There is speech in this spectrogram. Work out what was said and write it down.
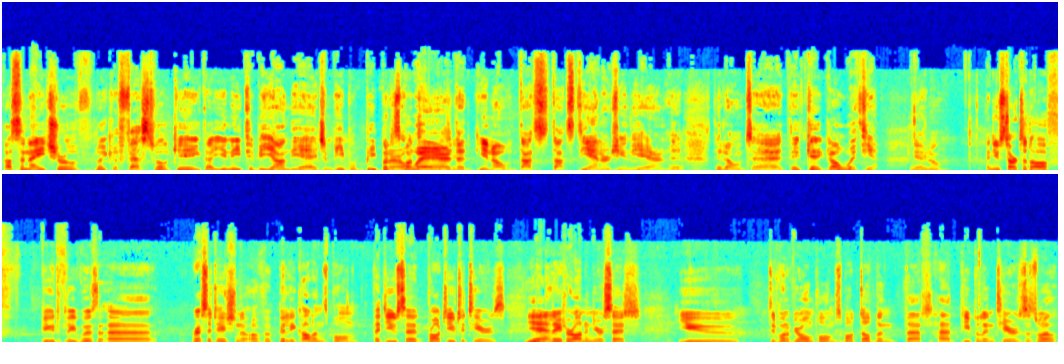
that's the nature of like a festival gig that you need to be on the edge, and people people are aware that you know that's that's the energy in the air, and Yeah. they, they don't uh, they get go with you. Yeah. You know. And you started off beautifully with a recitation of a Billy Collins poem that you said brought you to tears. Yeah. And later on in your set, you did one of your own poems about Dublin that had people in tears as well.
